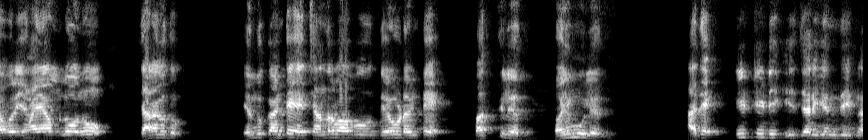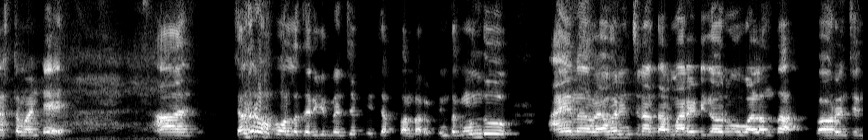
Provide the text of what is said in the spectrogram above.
ఎవరి హయాంలోనూ జరగదు. ఎందుకంటే చంద్రబాబు దేవుడు అంటే భక్తి లేదు భయము లేదు. అదే టీటీడీకి జరిగింది నష్టం అంటే ఆ చంద్రబాబు వల్ల జరిగిందని చెప్పి చెప్తున్నారు. ఇంతకు ముందు ఆయన వ్యవహరించిన ధర్మారెడ్డి గారు వాళ్ళంతా వ్యవహరించిన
